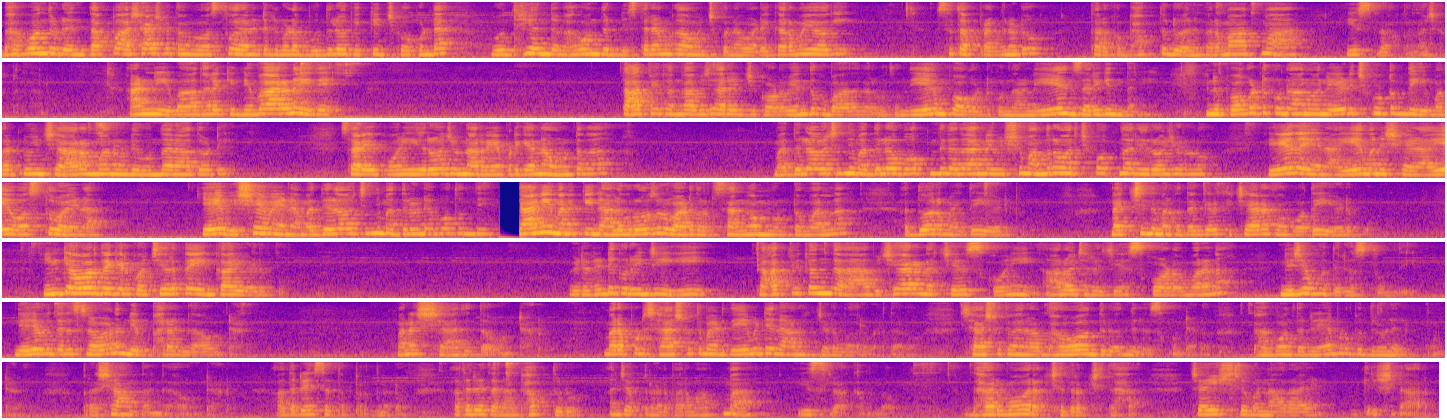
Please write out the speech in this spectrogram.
భగవంతుడు తప్ప అశాశ్వతమైన వస్తువులన్నింటిని కూడా బుద్ధిలోకి ఎక్కించుకోకుండా బుద్ధి ఎందు భగవంతుడిని స్థిరంగా ఉంచుకున్నవాడే కర్మయోగి సుతప్రజ్ఞుడు తనొక భక్తుడు అని పరమాత్మ ఈ శ్లోకంలో చెప్తున్నారు అన్ని బాధలకి నివారణ ఇదే. తాత్వికంగా విచారించుకోవడం ఎందుకు బాధ కలుగుతుంది? ఏం పోగొట్టుకున్నాను ఏం జరిగిందని? నేను పోగొట్టుకున్నాను అని ఏడ్చుకుంటుంది. మొదటి నుంచి ఆరంభం నుండి ఉందా నాతోటి? సరే పోనీ ఈ రోజు రేపటికైనా ఉంటుందా? మధ్యలో వచ్చింది మధ్యలో పోతుంది కదా అనే విషయం అందరూ మర్చిపోతున్నారు ఈ రోజుల్లో. ఏదైనా ఏ మనిషి అయినా ఏ వస్తువు అయినా ఏ విషయమైనా మధ్యలో వచ్చింది మధ్యలోనే పోతుంది. కానీ మనకి నాలుగు రోజులు వాటితో సంఘం ఉండటం వల్ల దూరం అయితే ఏడుపు. నచ్చింది మనకు దగ్గరికి చేరకపోతే ఏడుపు. ఇంకెవరి దగ్గరికి చేరితే ఇంకా ఏడుపు. వీటన్నిటి గురించి తాత్వికంగా విచారణ చేసుకొని ఆలోచన చేసుకోవడం వలన నిజము తెలుస్తుంది. నిజము తెలిసినవాడు నిబ్బరంగా ఉంటాడు. మనశ్శాంతితో ఉంటాడు. మరి అప్పుడు శాశ్వతమైనది ఏమిటి అని ఆలోచించడం మొదలు పెడతాడు శాశ్వతమైన భగవంతుడు అని తెలుసుకుంటాడు. భగవంతుడు ఎప్పుడు బుద్ధుడు నిలుపుకుంటాడు. ప్రశాంతంగా ఉంటాడు. అతడే శతప్రజ్ఞుడు అతడే తన భక్తుడు అని చెప్తున్నాడు పరమాత్మ ఈ శ్లోకంలో. ధర్మో రక్షిత రక్షిత జై శ్రీమన్నారాయణ. కృష్ణార్పణ.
